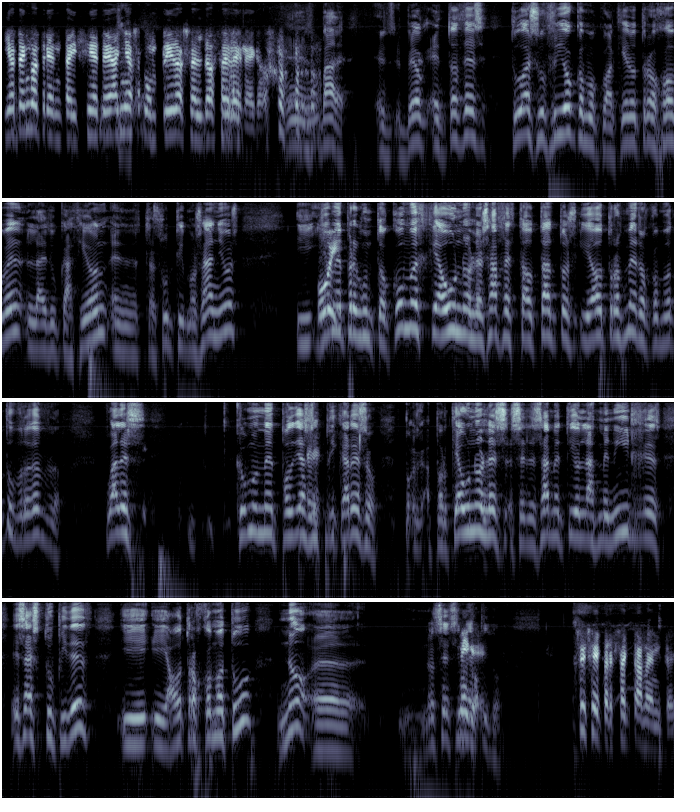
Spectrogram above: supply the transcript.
Yo tengo 37 años cumplidos el 12 de enero. Eh, vale. Entonces, tú has sufrido, como cualquier otro joven, la educación en estos últimos años. Y yo me pregunto, ¿cómo es que a unos les ha afectado tantos y a otros menos, como tú, por ejemplo? ¿Cuál es, ¿Cómo me podrías explicar eso? ¿Por, por qué a unos les- se les ha metido en las meninges esa estupidez y, y a otros como tú no? Eh, no sé si me explico. Sí, sí, perfectamente.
